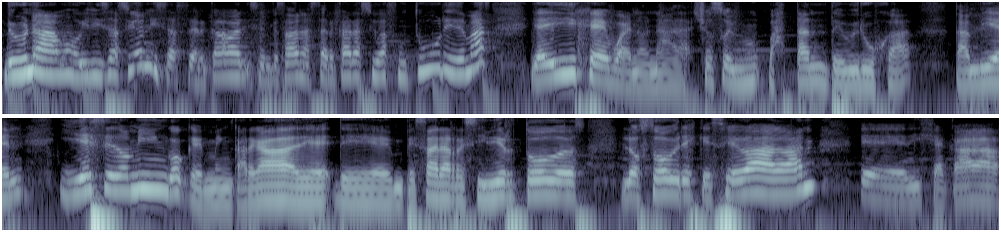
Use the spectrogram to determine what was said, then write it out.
de una movilización y se acercaban y se empezaban a acercar a Ciudad Futura y demás. Y ahí dije, bueno, nada, yo soy bastante bruja también. Y ese domingo que me encargaba de, de empezar a recibir todos los sobres que se hagan, eh, dije acá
